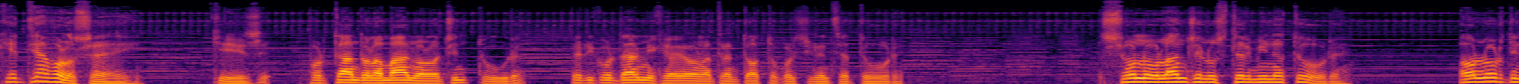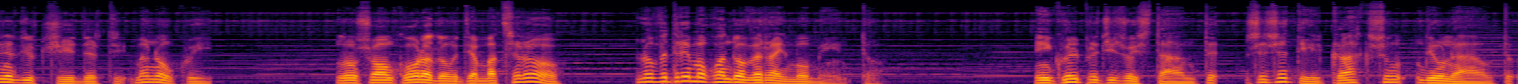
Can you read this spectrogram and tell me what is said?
Che diavolo sei? chiese, portando la mano alla cintura per ricordarmi che aveva una 38 col silenziatore. Sono l'angelo sterminatore. Ho l'ordine di ucciderti, ma non qui. Non so ancora dove ti ammazzerò. Lo vedremo quando verrà il momento. In quel preciso istante si sentì il clacson di un'auto.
